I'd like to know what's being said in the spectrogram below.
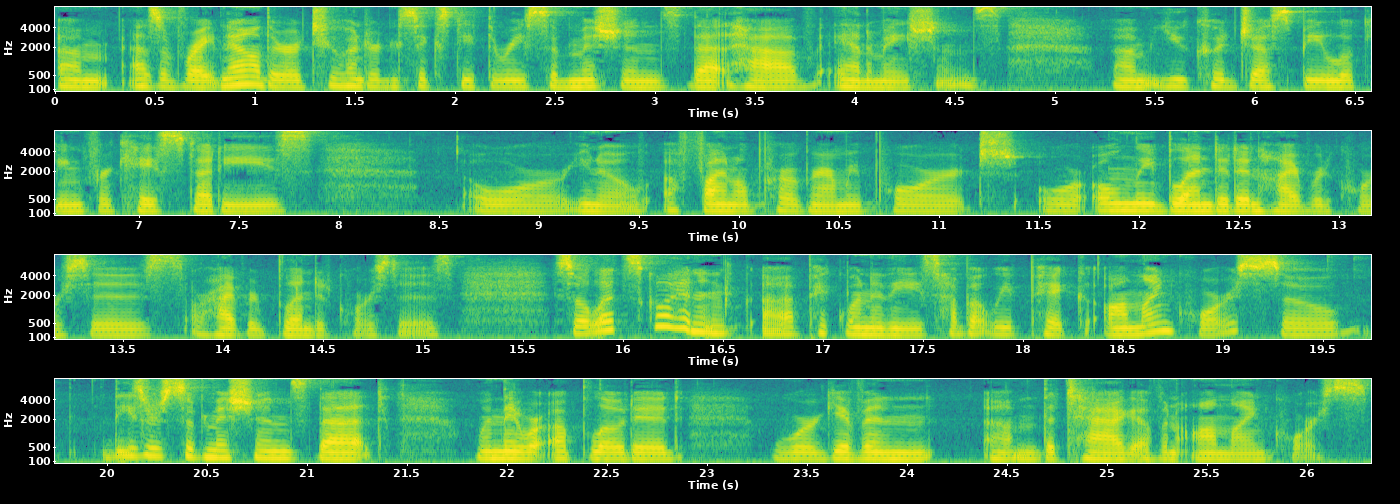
um, as of right now, there are 263 submissions that have animations. Um, you could just be looking for case studies or, you know, a final program report or only blended and hybrid courses or hybrid blended courses. So let's go ahead and uh, pick one of these. How about we pick online course? So these are submissions that when they were uploaded were given um, the tag of an online course.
